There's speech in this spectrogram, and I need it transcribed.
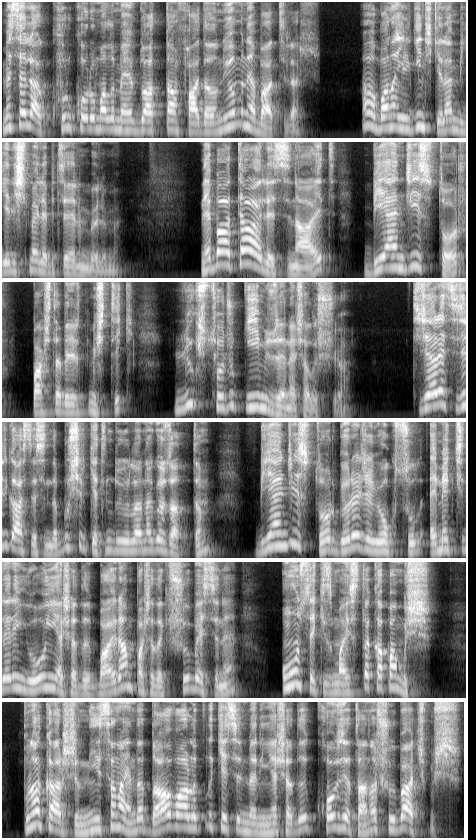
Mesela kur korumalı mevduattan faydalanıyor mu Nebatiler? Ama bana ilginç gelen bir gelişmeyle bitirelim bölümü. Nebati ailesine ait B&G Store, başta belirtmiştik, lüks çocuk giyim üzerine çalışıyor. Ticaret Sicil Gazetesi'nde bu şirketin duyularına göz attım. B&G Store görece yoksul, emekçilerin yoğun yaşadığı Bayrampaşa'daki şubesini 18 Mayıs'ta kapamış. Buna karşın Nisan ayında daha varlıklı kesimlerin yaşadığı Kozyatağı'na şube açmış.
